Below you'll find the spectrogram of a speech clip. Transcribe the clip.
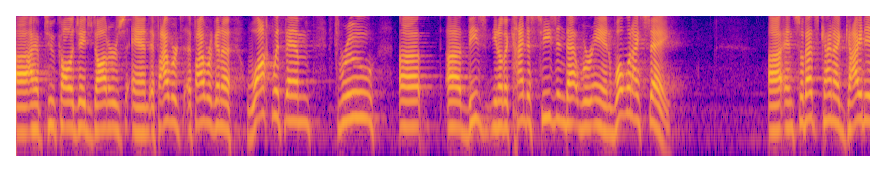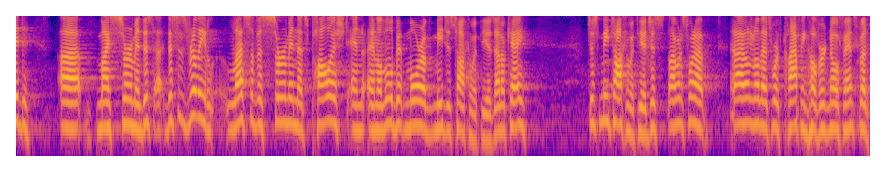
uh, I have two college age daughters, and if I were, if I were to walk with them through uh, uh, these, you know, the kind of season that we're in, what would I say? Uh, and so that's kind of guided uh, my sermon. This, uh, this is really less of a sermon that's polished and, and a little bit more of me just talking with you. Is that okay? Just me talking with you. Just I just want to. I don't know that's worth clapping over. No offense, but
